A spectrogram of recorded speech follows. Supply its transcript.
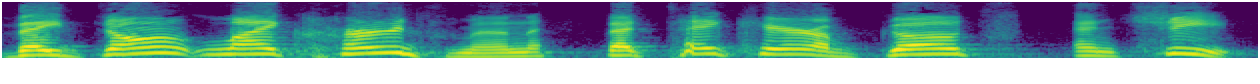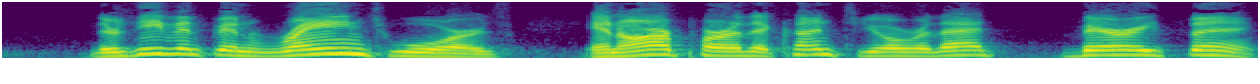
They don't like herdsmen that take care of goats and sheep. There's even been range wars in our part of the country over that very thing.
